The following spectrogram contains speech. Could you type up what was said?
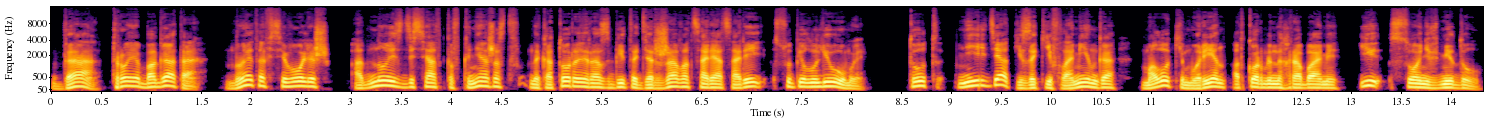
да, Трое богато, но это всего лишь одно из десятков княжеств, на которые разбита держава царя-царей Супилулиумы. Тут не едят языки фламинго, молоки мурен, откормленных рабами, и сонь в меду.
